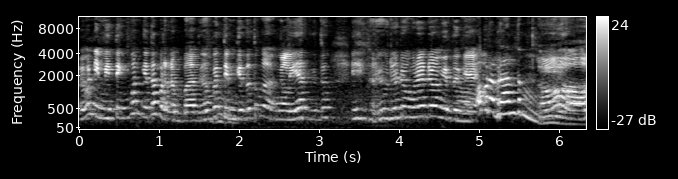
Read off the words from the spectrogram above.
Memang di meeting pun kita berdebat, sampai tim kita tuh nggak ngelihat gitu. Ih, Kari udah dong, udah dong gitu kayak. Oh pernah berantem? Oh.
